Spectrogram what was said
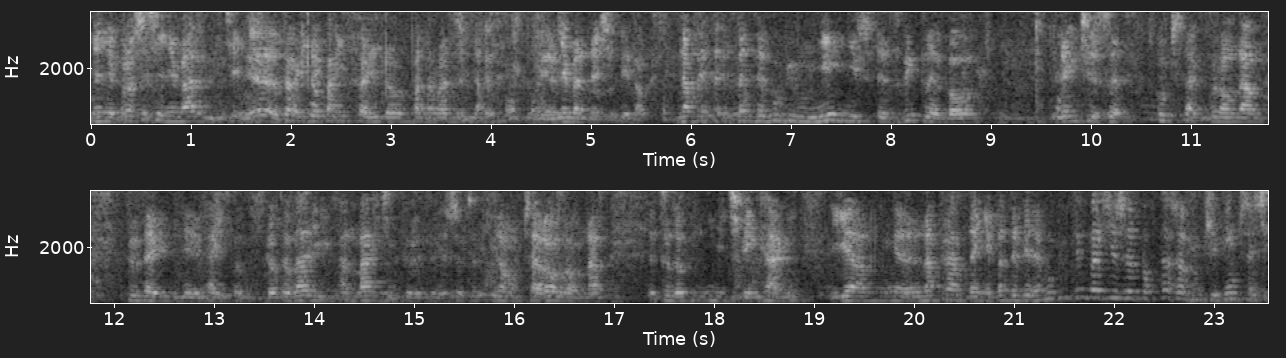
Nie, nie, proszę się nie martwić. Nie. To i do Państwa, i do Pana Marcina. Nie, nie będę śpiewał. Nawet będę mówił mniej niż zwykle, bo wydaje mi się, że uczta, którą nam tutaj e, Państwo zgotowali, i Pan Marcin, który tu jeszcze przed chwilą czarował nas cudownymi dźwiękami. Ja e, naprawdę nie będę wiele mówił, tym bardziej, że powtarzałbym się, większość e,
